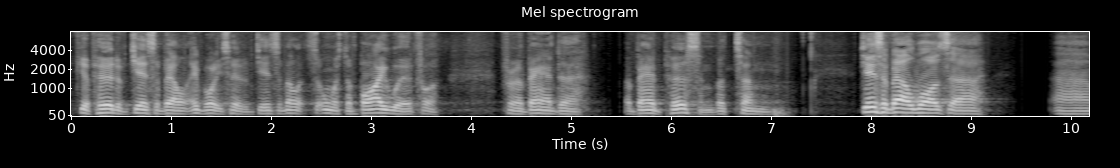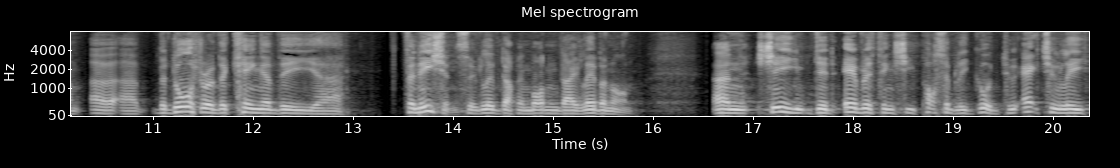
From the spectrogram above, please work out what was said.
If you've heard of Jezebel, everybody's heard of Jezebel. It's almost a byword for, for a, bad, uh, a bad person. But um, Jezebel was uh, um, the daughter of the king of the uh, Phoenicians who lived up in modern day Lebanon. And she did everything she possibly could to actually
